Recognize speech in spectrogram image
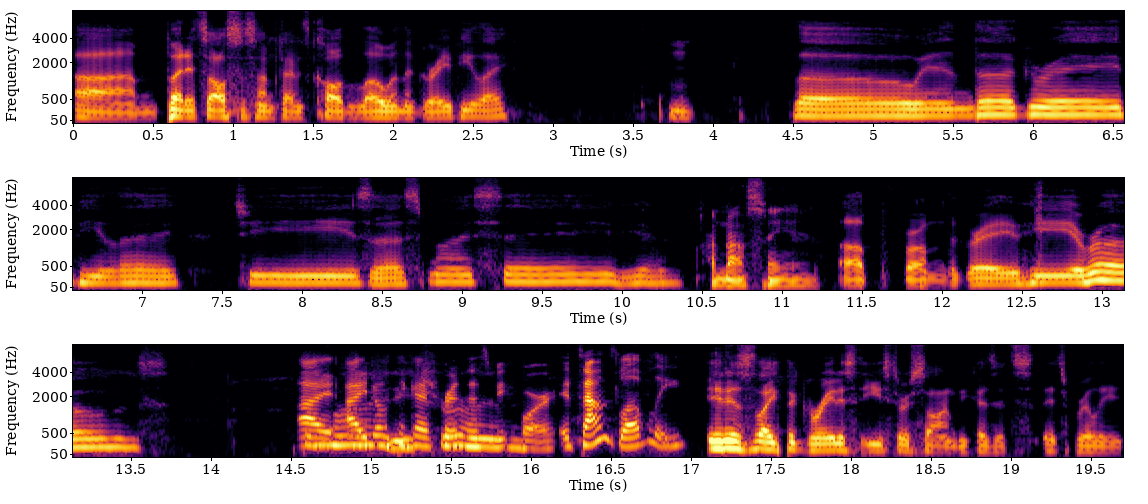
Um, but it's also sometimes called Low in the Grave He Lay. Hmm. Low in the grave he lay, Jesus my Savior. I'm not singing. Up from the grave he arose. I, I don't think I've heard this triumph. before. It sounds lovely. It is like the greatest Easter song because it's it's really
